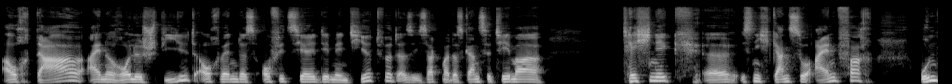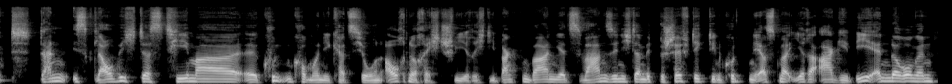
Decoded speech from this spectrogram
auch da eine Rolle spielt, auch wenn das offiziell dementiert wird. Also ich sag mal, das ganze Thema Technik äh, ist nicht ganz so einfach. Und dann ist, glaube ich, das Thema äh, Kundenkommunikation auch noch recht schwierig. Die Banken waren jetzt wahnsinnig damit beschäftigt, den Kunden erstmal ihre AGB-Änderungen,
